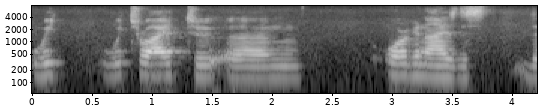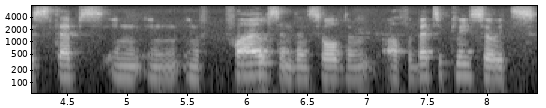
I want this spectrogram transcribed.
we we try to um, organize this, the steps in, in, in files and then sort them alphabetically. So it's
